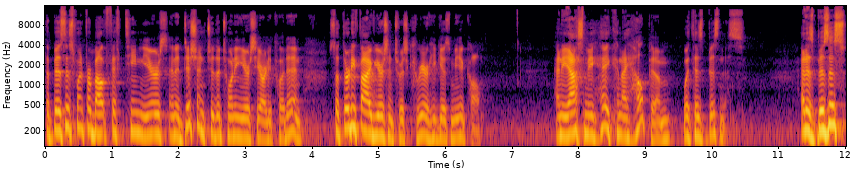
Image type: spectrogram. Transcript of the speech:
The business went for about 15 years in addition to the 20 years he already put in. So 35 years into his career, he gives me a call and he asked me, Hey, can I help him with his business? And his business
